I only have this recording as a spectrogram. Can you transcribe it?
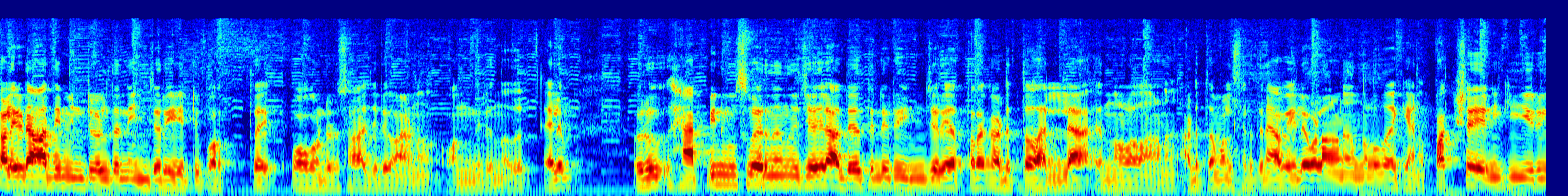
കളിയുടെ ആദ്യ മിനിറ്റുകളിൽ തന്നെ ഇഞ്ചുറി ഏറ്റ് പുറത്ത് പോകേണ്ട ഒരു സാഹചര്യമാണ് വന്നിരുന്നത്. എന്തായാലും ഒരു ഹാപ്പി ന്യൂസ് വരുന്നതെന്ന് വെച്ചാൽ അദ്ദേഹത്തിന്റെ ഒരു ഇഞ്ചുറി അത്ര കടുത്തതല്ല എന്നുള്ളതാണ്. അടുത്ത മത്സരത്തിന് അവൈലബിൾ ആണ് എന്നുള്ളതൊക്കെയാണ്. പക്ഷേ എനിക്ക് ഈ ഒരു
